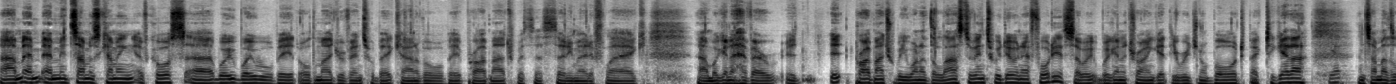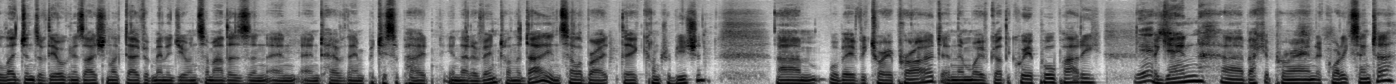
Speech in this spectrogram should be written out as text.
Um, and, and Midsumma's coming, of course. Uh, we, we will be at all the major events. We'll be at Carnival. We'll be at Pride March with the 30 metre flag. Um, we're going to have our it, it, Pride March will be one of the last events we do in our 40th. So we, we're going to try and get the original board back together Yep. and some other legends of the organisation like David Menadue and some others and, and, and have them participate in that event on the day and celebrate their contribution. Um, will be Victoria Pride, and then we've got the queer pool party Yes. again uh, back at Prahran Aquatic Centre,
